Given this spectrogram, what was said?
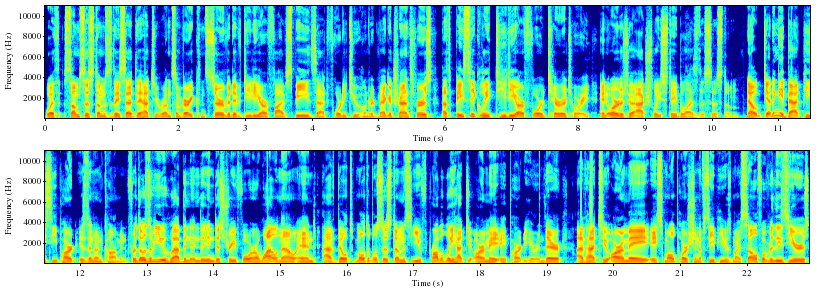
With some systems, they said they had to run some very conservative DDR5 speeds at 4200 megatransfers. That's basically DDR4 territory in order to actually stabilize the system. Now, getting a bad PC part isn't uncommon. For those of you who have been in the industry for a while now and have built multiple systems, you've probably had to RMA a part here and there. I've had to RMA a small portion of CPUs myself over these years.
